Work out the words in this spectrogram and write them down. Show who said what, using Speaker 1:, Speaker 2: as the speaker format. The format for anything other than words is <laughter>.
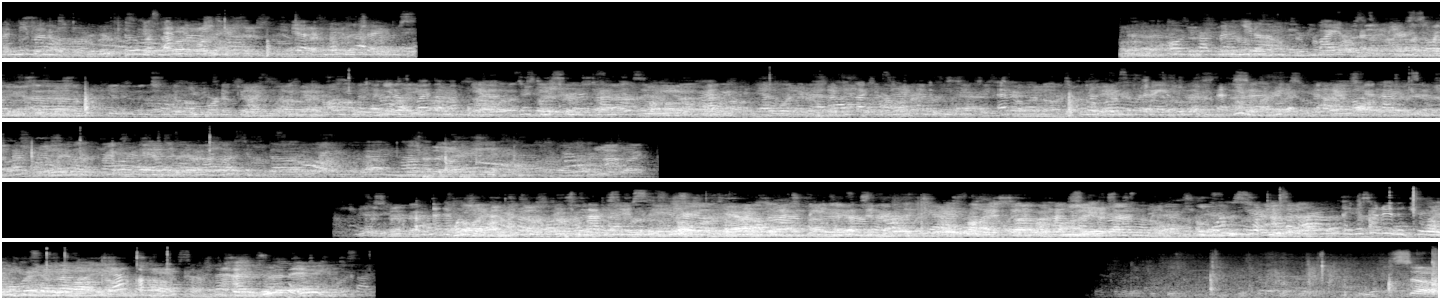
Speaker 1: Wenn niemand irgendwas will, ja, Climate Change. Und wenn jeder weit, also wenn jeder so weitermacht, wie er sich die Schuld hat, dann, sagt jetzt everyone wants to change this. And all happens in earning money.
Speaker 2: I guess I'll do the tree. Yeah? Okay, so then I'll do the area.
Speaker 3: So,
